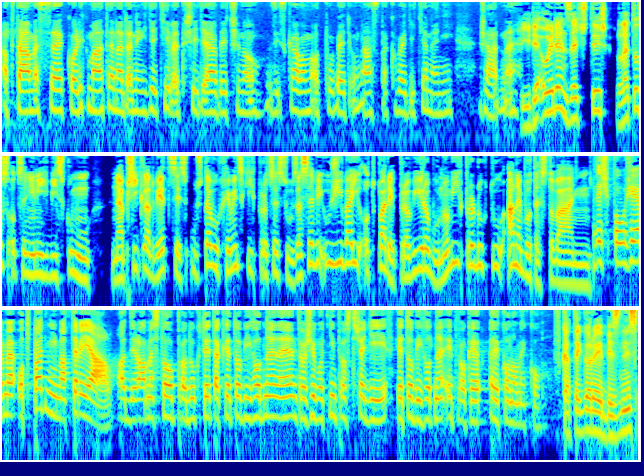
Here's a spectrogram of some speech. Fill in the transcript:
a ptáme se, kolik máte nadaných dětí ve třídě a většinou získáváme odpověď, u nás takové dítě není žádné. Jde o jeden ze čtyř letos oceněných výzkumů. Například vědci z Ústavu chemických procesů zase využívají odpady pro výrobu nových produktů a nebo testování. Když použijeme odpadní materiál a děláme z toho produkty, tak je to výhodné nejen pro životní prostředí, je to výhodné i pro ekonomiku. V kategorii business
